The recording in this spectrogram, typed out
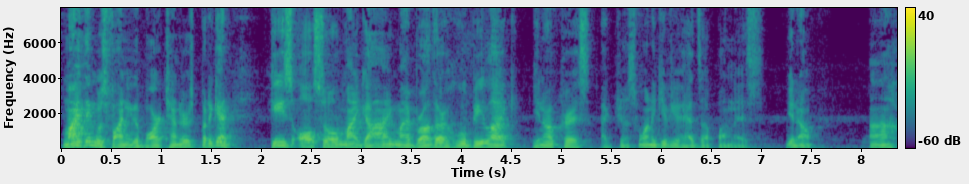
My thing was finding the bartenders, but again, he's also my guy, my brother, who will be like, you know, Chris, I just want to give you a heads up on this. You know, uh,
